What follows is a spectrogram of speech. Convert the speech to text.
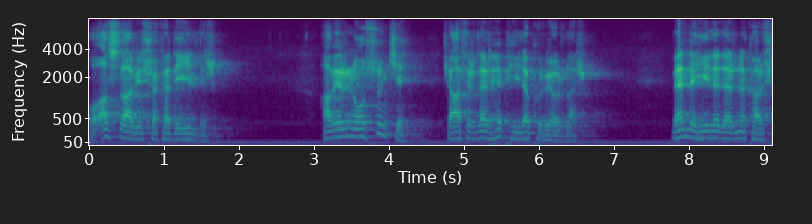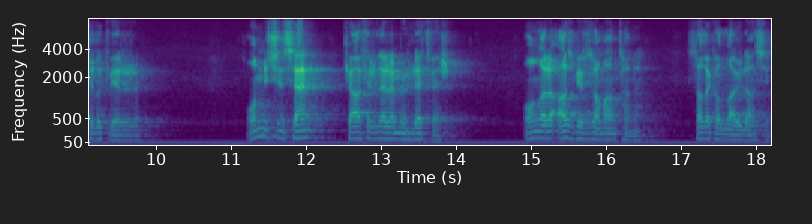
O asla bir şaka değildir. Haberin olsun ki kafirler hep hile kuruyorlar. Ben de hilelerine karşılık veririm. Onun için sen kafirlere mühlet ver. Onlara az bir zaman tanı. Sadakallahu lansim.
